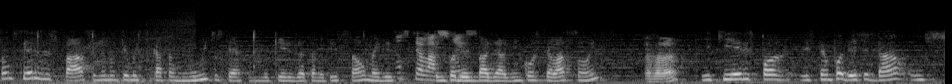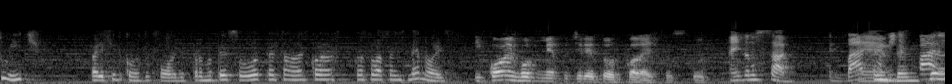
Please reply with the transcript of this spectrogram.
São seres do espaço, ainda não tem uma explicação muito certa do que exatamente eles são, mas eles têm poderes baseados em constelações Aham. e que eles, podem, eles têm o poder de dar um switch parecido com os do Ford para uma pessoa personagem com as constelações menores. E qual é o envolvimento do diretor do colégio com isso tudo? Ainda não se sabe. Basicamente É. parece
